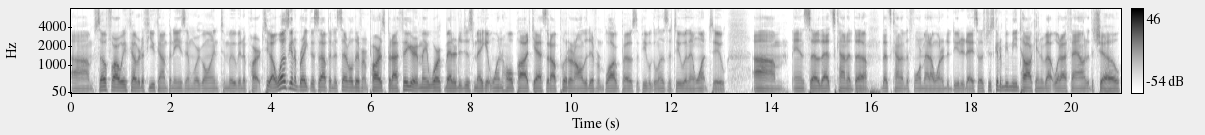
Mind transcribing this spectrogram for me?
Um, so far, we've covered a few companies, and we're going to move into part two. I was going to break this up into several different parts, but I figure it may work better to just make it one whole podcast that I'll put on all the different blog posts that people can listen to when they want to. Um, and so that's kind of the that's kind of the format I wanted to do today. So it's just going to be me talking about what I found at the show,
